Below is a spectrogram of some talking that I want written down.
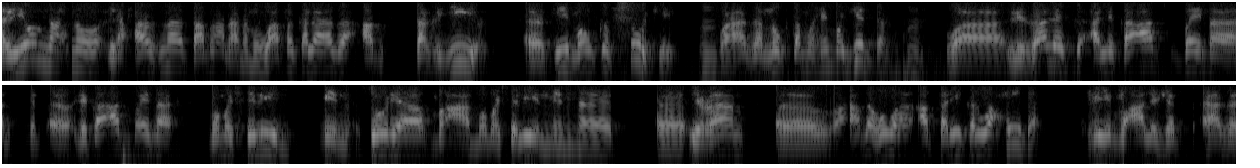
اليوم نحن لاحظنا طبعا أنا موافق على هذا تغيير آه، في موقف تركي. وهذا نقطة مهمة جدا. ولذلك اللقاءات بين آه، لقاءات بين ممثلين من سوريا مع ممثلين من آه، إيران هذا هو الطريقة الوحيدة لمعالجة هذا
